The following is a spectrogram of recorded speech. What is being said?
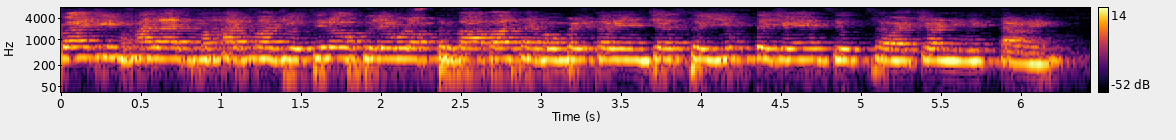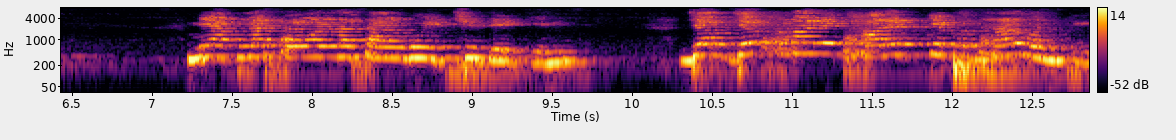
शिवाजी महाराज महात्मा ज्योतिराव फुले व डॉक्टर बाबासाहेब आंबेडकर यांच्या संयुक्त जयंती उत्सवाच्या निमित्ताने. मी आपल्या सर्वांना सांगू इच्छिते की जब जब हमारे भारत के प्रधानमंत्री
